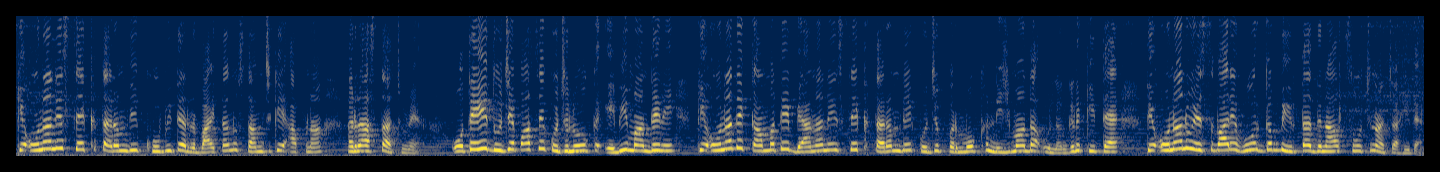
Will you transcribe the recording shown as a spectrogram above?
ਕਿ ਉਹਨਾਂ ਨੇ ਸਿੱਖ ਧਰਮ ਦੀ ਖੂਬੀ ਤੇ ਰਵਾਇਤਾਂ ਨੂੰ ਸਮਝ ਕੇ ਆਪਣਾ ਰਸਤਾ ਚੁਣਿਆ। ਉਥੇ ਹੀ ਦੂਜੇ ਪਾਸੇ ਕੁਝ ਲੋਕ ਇਹ ਵੀ ਮੰਨਦੇ ਨੇ ਕਿ ਉਹਨਾਂ ਦੇ ਕੰਮ ਤੇ ਬਿਆਨਾਂ ਨੇ ਸਿੱਖ ਧਰਮ ਦੇ ਕੁਝ ਪ੍ਰਮੁੱਖ ਨਿਯਮਾਂ ਦਾ ਉਲੰਘਣ ਕੀਤਾ ਤੇ ਉਹਨਾਂ ਨੂੰ ਇਸ ਬਾਰੇ ਹੋਰ ਗੰਭੀਰਤਾ ਦੇ ਨਾਲ ਸੋਚਣਾ ਚਾਹੀਦਾ ਹੈ।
